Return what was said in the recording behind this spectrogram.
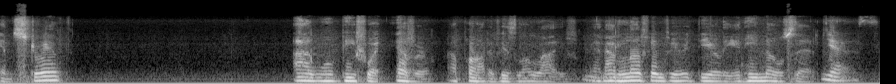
and strength, I will be forever a part of his life. Mm -hmm. And I love him very dearly, and he knows that. Yes.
